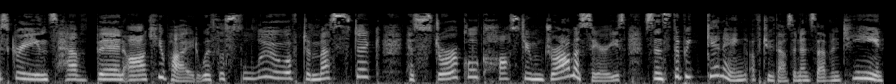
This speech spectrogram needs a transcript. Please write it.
Screens have been occupied with a slew of domestic historical costume drama series since the beginning of 2017.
